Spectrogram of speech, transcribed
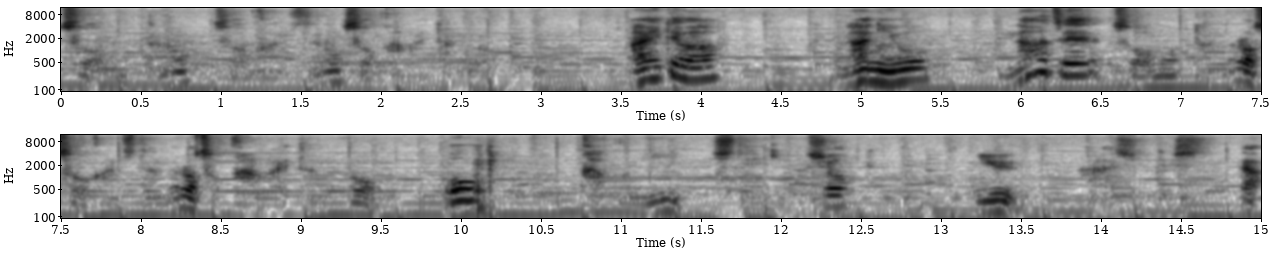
そう思ったのそう感じたのそう考えたの相手は何をなぜそう思ったんだろう、そう感じたんだろう、そう考えたんだろうを確認していきましょうという話でした。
